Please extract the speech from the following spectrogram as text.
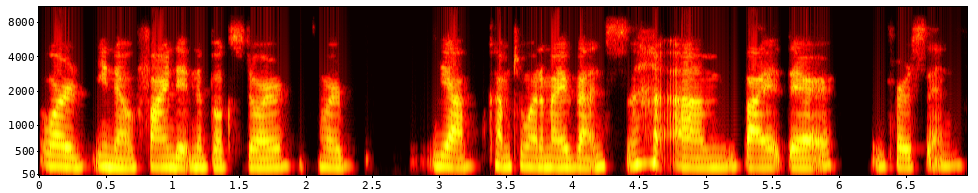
or you know, find it in a bookstore, or yeah, come to one of my events, um, buy it there in person.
